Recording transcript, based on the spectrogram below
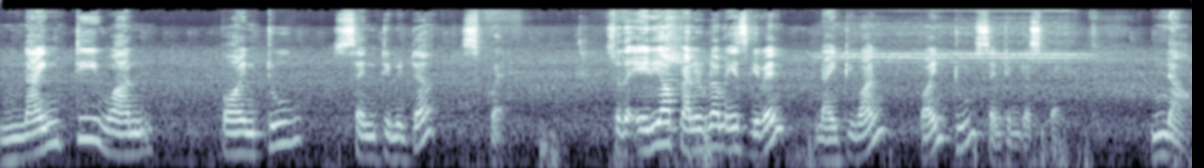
91.2 centimeter square. So the area of parallelogram is given 91.2 centimeter square. Now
